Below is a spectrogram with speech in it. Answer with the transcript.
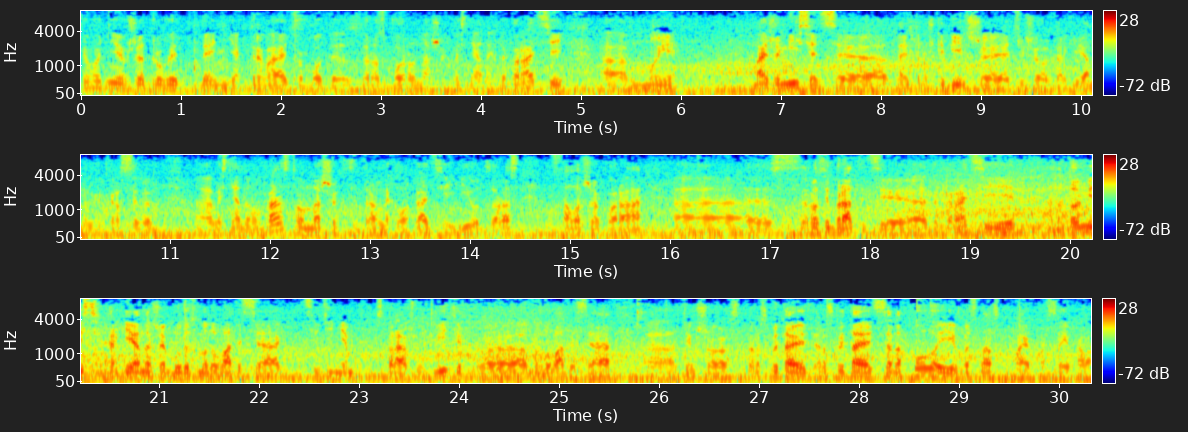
Сьогодні вже другий день, як тривають роботи з розбору наших весняних декорацій. Ми майже місяць, е, навіть трошки більше, тішили харків'ян красивим е, весняним убранством наших центральних локацій. І от зараз настала вже пора е, розібрати ці е, декорації. А натомість харків'яни вже будуть милуватися цвітінням справжніх квітів, е, милуватися е, тим, що розквітають, розквітають навколо, і весна вступає про свої права.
